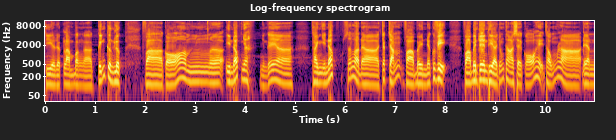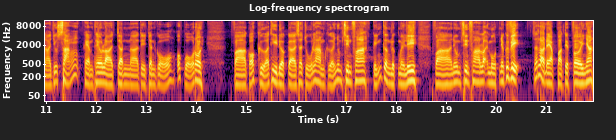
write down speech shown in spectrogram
thì được làm bằng uh, kính cường lực và có um, uh, inox nha, những cái uh, thành inox rất là chắc chắn và bền nha quý vị. Và bên trên thì uh, chúng ta sẽ có hệ thống là đèn uh, chiếu sáng kèm theo là trần uh, thì trần gỗ, ốp gỗ rồi. Và có cửa thì được gia chủ làm cửa nhôm xin pha, kính cường lực 10 ly và nhôm xin pha loại 1 nha quý vị. Rất là đẹp và tuyệt vời nha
